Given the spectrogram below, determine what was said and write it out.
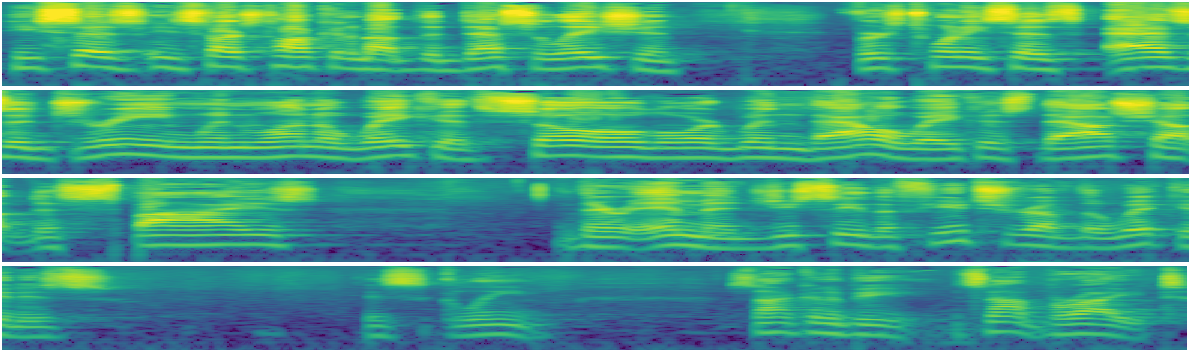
He says, he starts talking about the desolation. Verse 20 says, As a dream when one awaketh, so, O Lord, when thou awakest, thou shalt despise their image. You see, the future of the wicked is, is gleam. It's not going to be, it's not bright.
